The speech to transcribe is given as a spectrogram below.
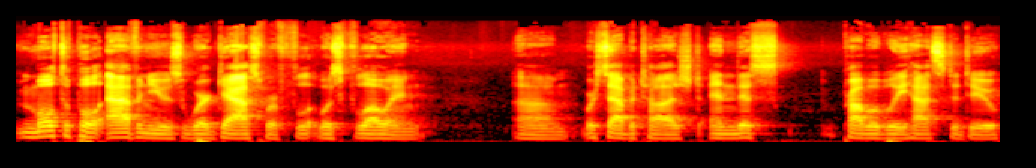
multiple avenues where gas were fl- was flowing, um, were sabotaged, and this probably has to do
